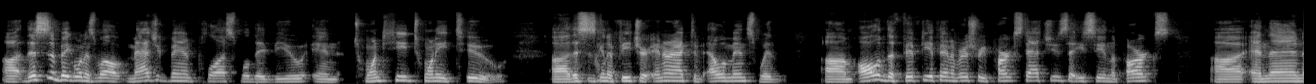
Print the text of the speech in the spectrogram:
Uh, this is a big one as well. Magic Band Plus will debut in 2022. Uh, this is going to feature interactive elements with um, all of the 50th anniversary park statues that you see in the parks. Uh, and then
